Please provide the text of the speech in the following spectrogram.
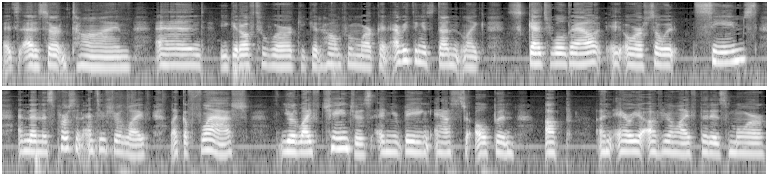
it's at a certain time, and you get off to work, you get home from work, and everything is done like scheduled out, or so it seems. And then this person enters your life like a flash, your life changes, and you're being asked to open up an area of your life that is more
